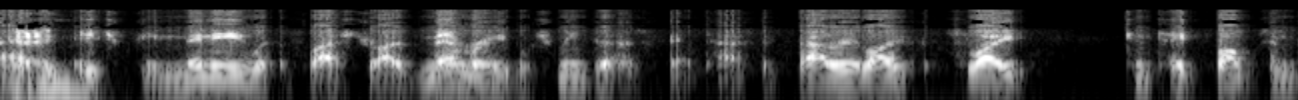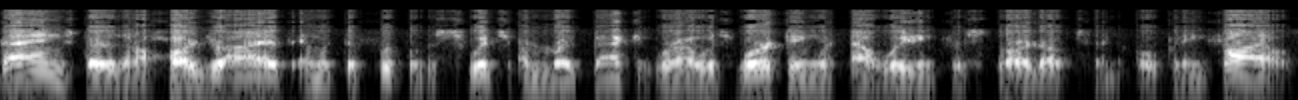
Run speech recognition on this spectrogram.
I have an HP Mini with a flash drive memory, which means it has fantastic battery life. It's light, can take bumps and bangs better than a hard drive, and with the flip of a switch, I'm right back at where I was working without waiting for startups and opening files.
